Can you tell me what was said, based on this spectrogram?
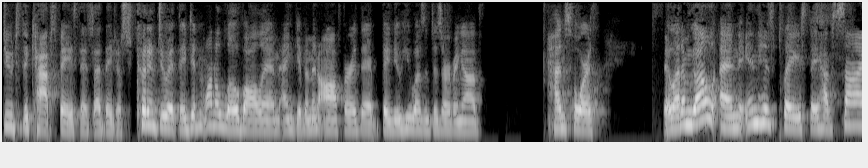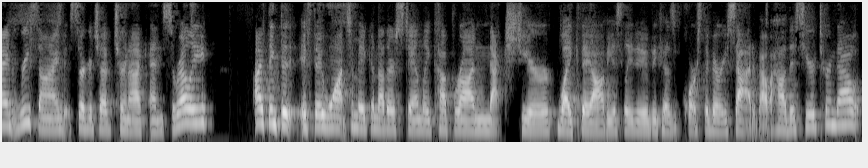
due to the cap space. They said they just couldn't do it. They didn't want to lowball him and give him an offer that they knew he wasn't deserving of. Henceforth, they let him go. And in his place, they have signed, re signed Sergachev, Cernak, and Cirelli. I think that if they want to make another Stanley Cup run next year, like they obviously do, because of course they're very sad about how this year turned out,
